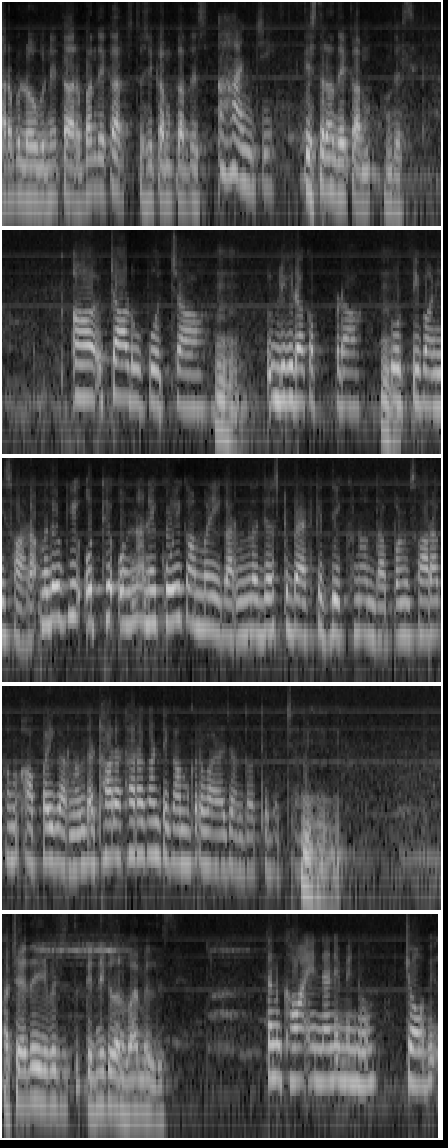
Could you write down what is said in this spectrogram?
ਅਰਬ ਲੋਕ ਨੇ ਤਾਂ ਅਰਬਾਂ ਦੇ ਘਰ 'ਚ ਤੁਸੀਂ ਕੰਮ ਕਰਦੇ ਸੀ? ਹਾਂਜੀ। ਕਿਸ ਤਰ੍ਹਾਂ ਦੇ ਕੰਮ ਹੁੰਦੇ ਸੀ? ਆ ਝਾੜੂ ਪੋਚਾ ਲੀੜਾ ਕੱਪੜਾ ਰੋਟੀ ਪਾਣੀ ਸਾਰਾ। ਮਤਲਬ ਕਿ ਉੱਥੇ ਉਹਨਾਂ ਨੇ ਕੋਈ ਕੰਮ ਨਹੀਂ ਕਰਨਾ ਹੁੰਦਾ ਜਸਟ ਬੈਠ ਕੇ ਦੇਖਣਾ ਹੁੰਦਾ ਆਪਾਂ ਨੂੰ ਸਾਰਾ ਕੰਮ ਆਪਾਂ ਹੀ ਕਰਨਾ ਹੁੰਦਾ। 18 18 ਘੰਟੇ ਕੰਮ ਕਰਵਾਇਆ ਜਾਂਦਾ ਉੱਥੇ ਬੱਚਿਆਂ ਨੂੰ। ਅੱਛਾ ਇਹਦੇ ਵਿੱਚ ਕਿੰਨੀ ਕੁ ਤਨਖਾਹ ਮਿਲਦੀ ਸੀ? ਤਨਖਾਹ ਇਹਨਾਂ ਨੇ ਮੈਨੂੰ 24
